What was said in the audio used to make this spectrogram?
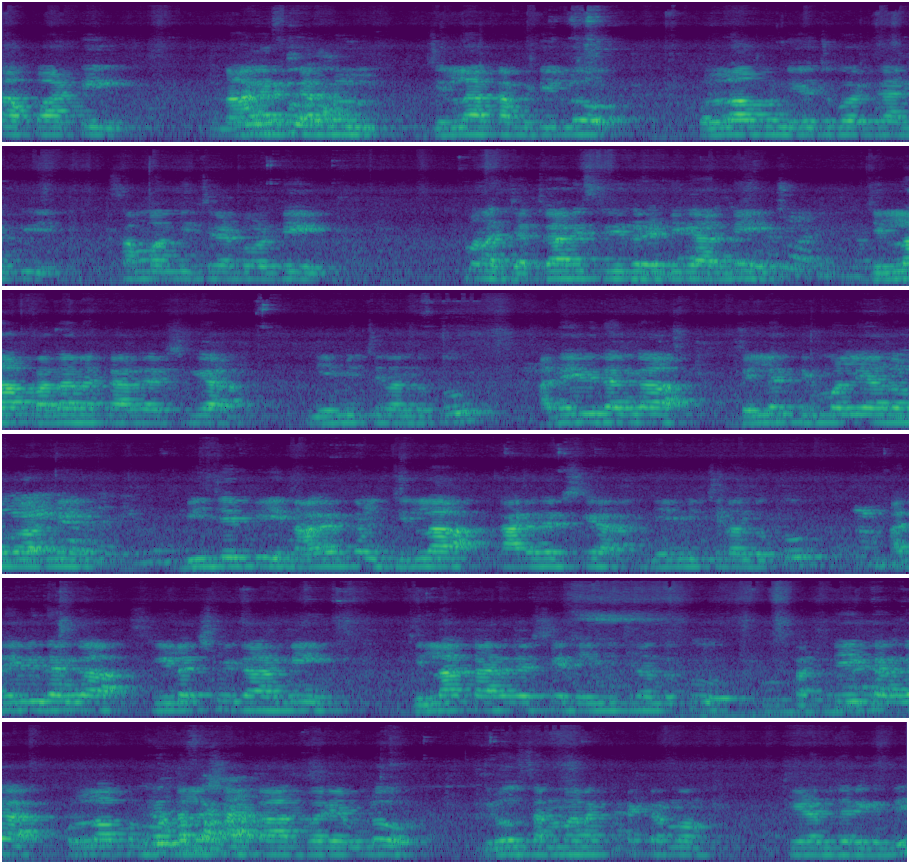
జనతా పార్టీ నాగర్ కర్నూలు జిల్లా కమిటీలో కొల్లాపూర్ నియోజకవర్గానికి సంబంధించినటువంటి మన జగ్గారి శ్రీధర్ రెడ్డి గారిని జిల్లా ప్రధాన కార్యదర్శిగా నియమించినందుకు అదేవిధంగా బెల్లె తిరుమల యాదవ్ గారిని బీజేపీ నాగరికల్ జిల్లా కార్యదర్శిగా నియమించినందుకు అదేవిధంగా శ్రీలక్ష్మి గారిని జిల్లా కార్యదర్శిగా నియమించినందుకు ప్రత్యేకంగా కొల్లాపూర్ మండల శాఖ ఆధ్వర్యంలో ఈరోజు సన్మాన కార్యక్రమం చేయడం జరిగింది.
